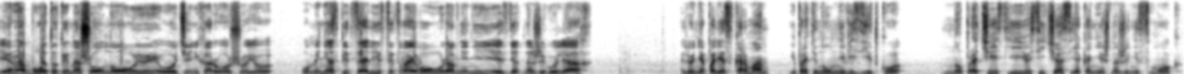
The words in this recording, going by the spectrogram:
И работу ты нашел новую и очень хорошую. У меня специалисты твоего уровня не ездят на «Жигулях». Леня полез в карман и протянул мне визитку. Но прочесть ее сейчас я, конечно же, не смог.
